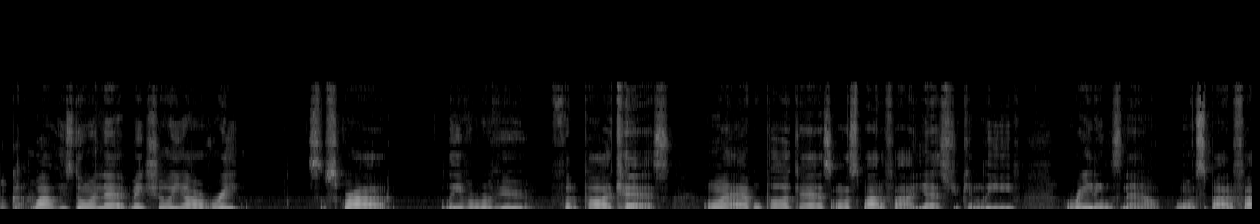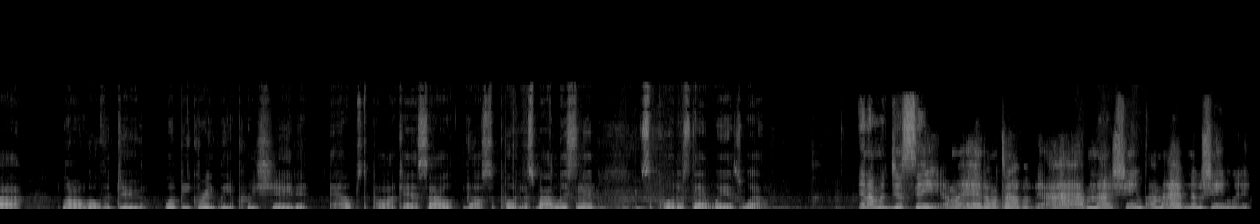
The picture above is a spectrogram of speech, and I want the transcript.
Okay. While he's doing that, make sure y'all rate subscribe, leave a review for the podcast on Apple Podcasts, on Spotify. Yes, you can leave ratings now on Spotify. Long overdue. Would be greatly appreciated. It helps the podcast out. Y'all supporting us by listening. Support us that way as well. And I'm gonna just say, I'm gonna add on top of it. I, am not shame. I'm, I have no shame with it.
